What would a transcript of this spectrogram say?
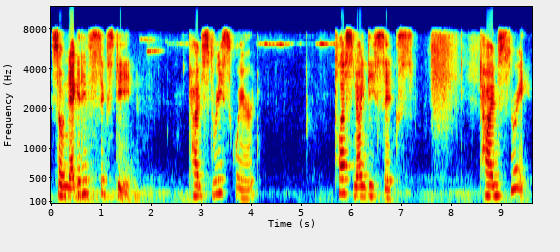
So negative 16 times 3 squared plus 96 times 3.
